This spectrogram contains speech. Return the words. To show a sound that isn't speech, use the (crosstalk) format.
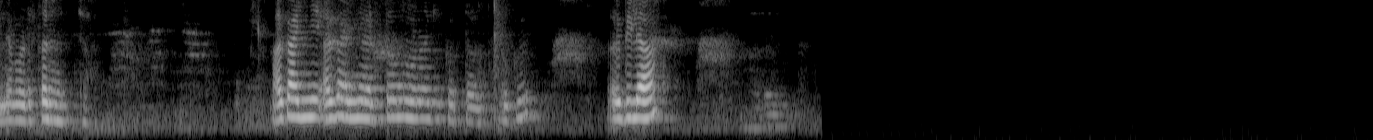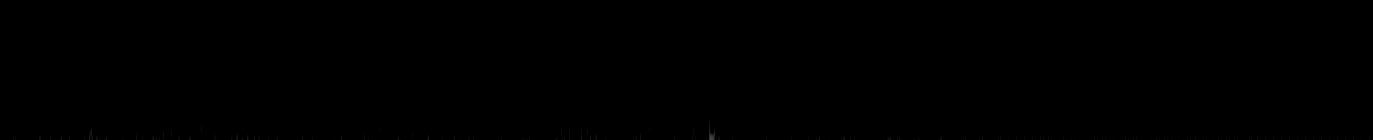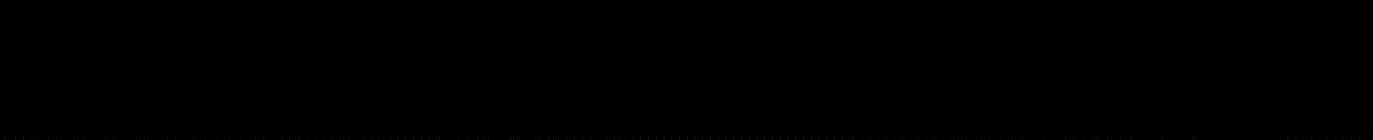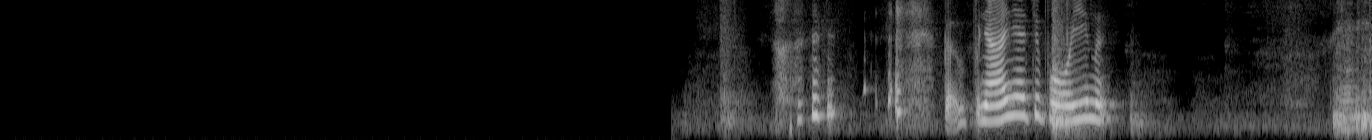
അല്ല ഇവിടെ തന്നെ വെച്ചോ. അത് കഴിഞ്ഞ് അത് കഴിഞ്ഞ് അടുത്തൊന്ന് ഓണാക്കി കിട്ടണം നമുക്ക് ഇതിലാ? ഞാൻ വിചാരിച്ചു പോയിന്ന്.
